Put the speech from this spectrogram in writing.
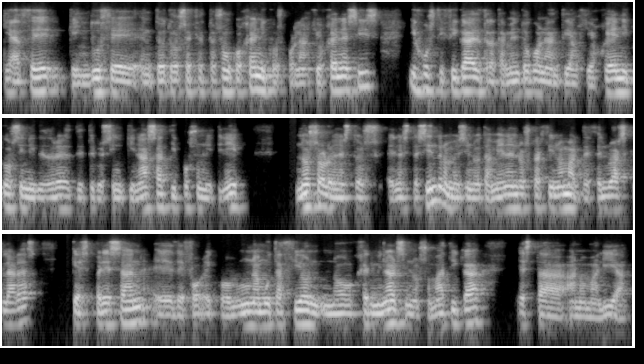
que hace, que induce, entre otros efectos oncogénicos por la angiogénesis y justifica el tratamiento con antiangiogénicos, inhibidores de tirosinquinasa tipo sunitinib, no solo en, estos, en este síndrome, sino también en los carcinomas de células claras que expresan eh, con una mutación no germinal, sino somática, esta anomalía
